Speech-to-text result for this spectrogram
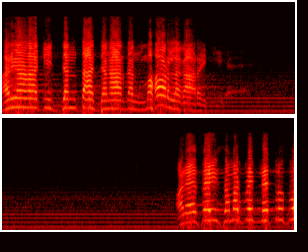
हरियाणा की जनता जनार्दन मोहर लगा रही है। और ऐसे ही समर्पित नेतृत्व,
